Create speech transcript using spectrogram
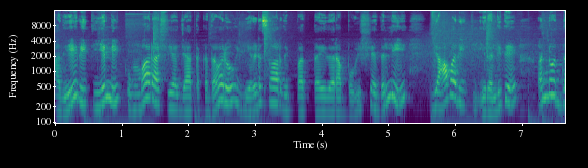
ಅದೇ ರೀತಿಯಲ್ಲಿ ಕುಂಭರಾಶಿಯ ಜಾತಕದವರು ಎರಡು ಸಾವಿರದ ಇಪ್ಪತ್ತೈದರ ಭವಿಷ್ಯದಲ್ಲಿ ಯಾವ ರೀತಿ ಇರಲಿದೆ ಅನ್ನೋದನ್ನ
